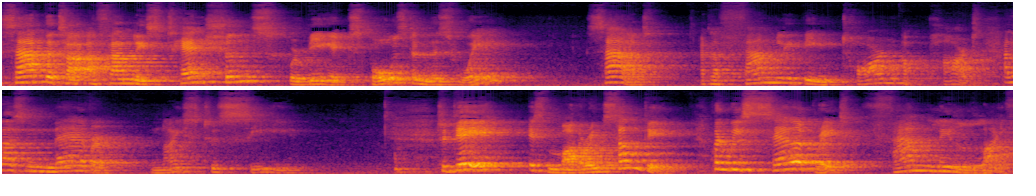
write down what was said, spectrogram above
Sad that a family's tensions were being exposed in this way. Sad at a family being torn apart, and that's never nice to see. Today is Mothering Sunday, when we celebrate family life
